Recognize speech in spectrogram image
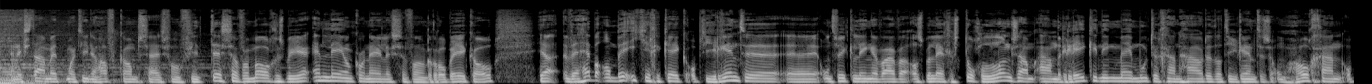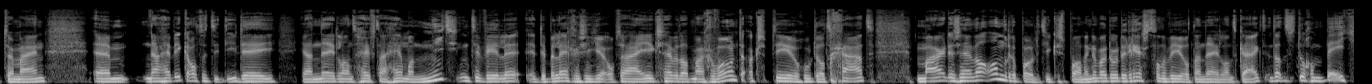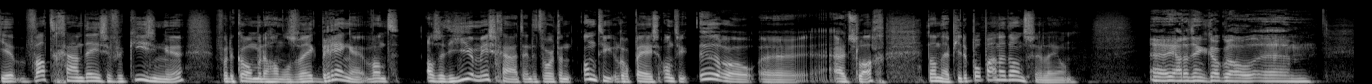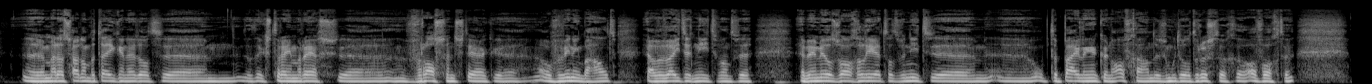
En ik sta met Martine Hafkamp, zij is van Vitessa Vermogensbeheer... en Leon Cornelissen van Robeco. Ja, we hebben al een beetje gekeken op die renteontwikkelingen... waar we als beleggers toch langzaam aan rekening mee moeten gaan houden... dat die rentes omhoog gaan op termijn. Um, nou heb ik altijd het idee, ja, Nederland heeft daar helemaal niets in te willen. De beleggers hier op de AX hebben dat maar gewoon te accepteren hoe dat gaat. Maar er zijn wel andere politieke spanningen... waardoor de rest van de wereld naar Nederland kijkt. En dat is toch een beetje, wat gaan deze verkiezingen... voor de komende handels week brengen. Want als het hier misgaat en het wordt een anti-Europees, anti-euro-uitslag, dan heb je de pop aan het dansen, Leon. Uh, ja, dat denk ik ook wel. Uh, uh, maar dat zou dan betekenen dat, ehm, dat extreem rechts een verrassend sterke overwinning behaalt. Ja, we weten het niet, want we hebben inmiddels al geleerd dat we niet ehm, op de peilingen kunnen afgaan. Dus we moeten wat rustig afwachten.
